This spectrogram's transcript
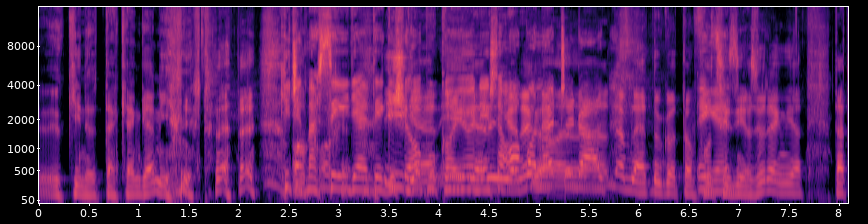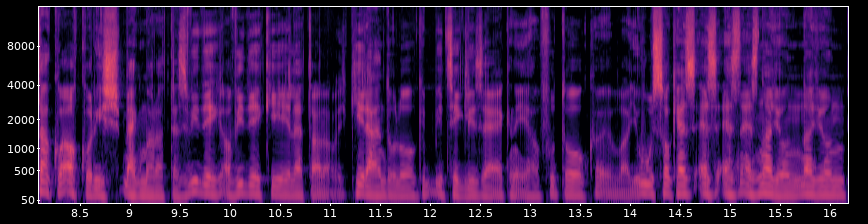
ők kinőttek engem ilyen értelemben. Kicsit akkor, már szégyelték is, hogy apuka jön, igen, és igen, apa ne csinál. Nem lehet nyugodtan focizni az öreg miatt. Tehát akkor, akkor is megmaradt ez vidék, a vidéki élet, arra, hogy kirándulók, biciklizek, néha futók, vagy úszok, ez, ez, ez, ez nagyon, nagyon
